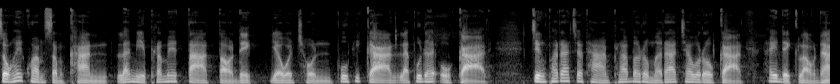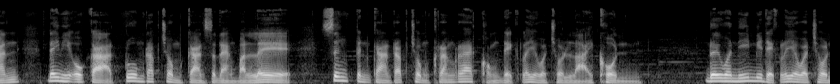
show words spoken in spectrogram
ทรงให้ความสำคัญ และมีพระเมตตาต่อเด็ก เยาวชน ผู้พิการและผู้ด้อยโอกาส จึงพระราชทานพระบรมราชวโรกาสให้เด็กเหล่านั้น ได้มีโอกาสร่วมรับชมการแสดงบัลเล่ซึ่งเป็นการรับชมครั้งแรกของเด็กและเยาวชนหลายคนโดยวันนี้มีเด็กและเยาวชน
